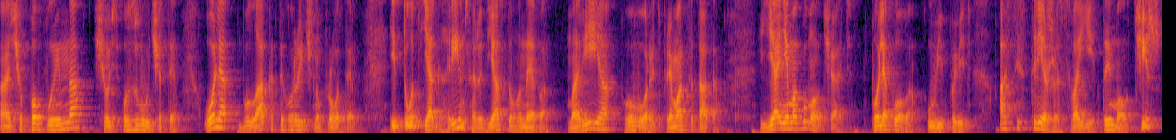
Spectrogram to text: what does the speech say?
е, що повинна щось озвучити. Оля була категорично проти. І тут, як грім серед ясного неба, Марія говорить, пряма цитата: Я не можу молчать. Полякова у відповідь. А сестрі же своїй ти молчиш?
